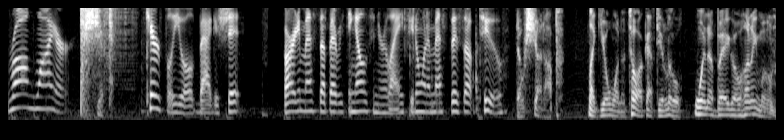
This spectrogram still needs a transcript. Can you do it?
Wrong wire. Shit. Careful, you old bag of shit. You've already messed up everything else in your life. You don't want to mess this up too. Now shut up. Like you'll want to talk after your little Winnebago honeymoon.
